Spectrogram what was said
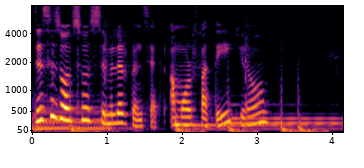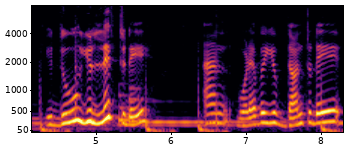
This is also a similar concept amor fati you know. You do you live today and whatever you've done today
